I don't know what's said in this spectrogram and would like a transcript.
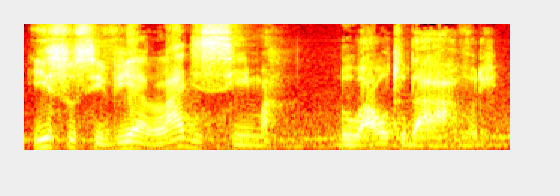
Isso se via lá de cima, do alto da árvore.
